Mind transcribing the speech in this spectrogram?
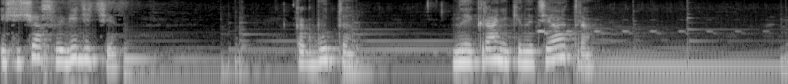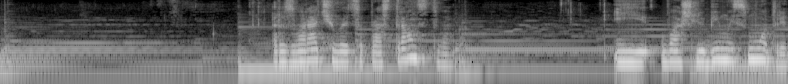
И сейчас вы видите, как будто на экране кинотеатра разворачивается пространство, и ваш любимый смотрит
